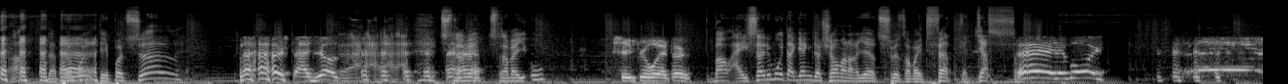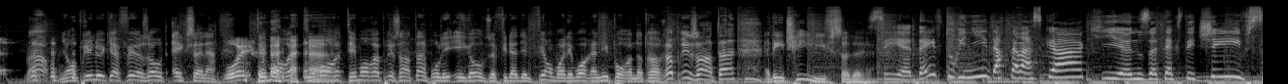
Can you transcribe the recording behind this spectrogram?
Ah, d'après moi, t'es pas tout seul? J'étais à job. tu, travailles, tu travailles où? Chez Pure Letter. Bon, hey, salut-moi ta gang de chum en arrière tout de suite, ça va être fait. Yes! Hey, les boys! Non, ils ont pris le café, eux autres. Excellent. Oui. T'es mon, mon- représentant pour les Eagles de Philadelphie. On va aller voir Annie pour notre représentant des Chiefs. de- C'est euh, Dave Tourigny d'Arthabasca qui euh, nous a texté Chiefs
